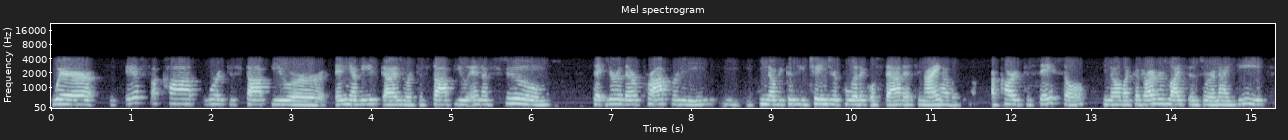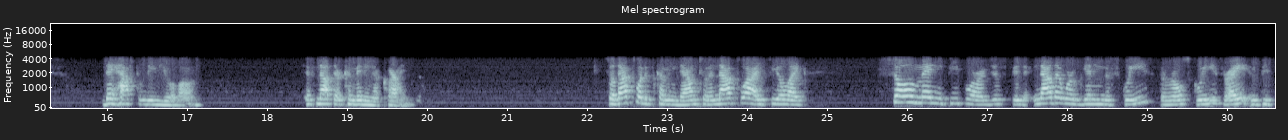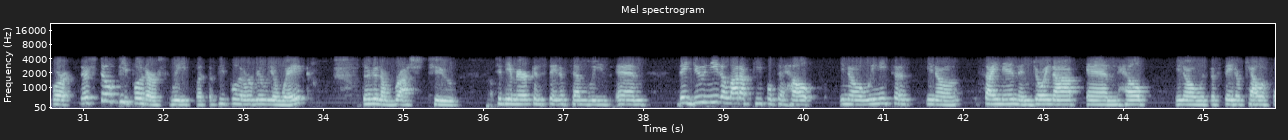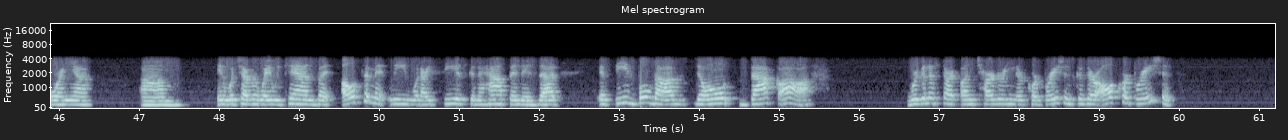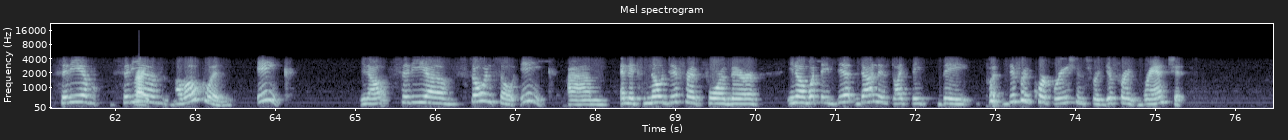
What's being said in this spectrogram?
where if a cop were to stop you or any of these guys were to stop you and assume that you're their property, you, know, because you change your political status and Right. you have a, a card to say so, you know, like a driver's license or an ID, they have to leave you alone. If not, they're committing a crime. So that's what it's coming down to. And that's why I feel like so many people are just gonna now that we're getting the squeeze, the real squeeze, right? And people are there's still people that are asleep, but the people that are really awake, they're gonna rush to to the American state assemblies and they do need a lot of people to help. You know, we need to, you know, sign in and join up and help, you know, with the state of California, um, in whichever way we can. But ultimately what I see is gonna happen is that if these bulldogs don't back off we're going to start unchartering their corporations because they're all corporations. City of City Right. of, of Oakland Inc. You know, City of so and so Inc. Um, and it's no different for their. You know what they've did, done is like they they put different corporations for different branches.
